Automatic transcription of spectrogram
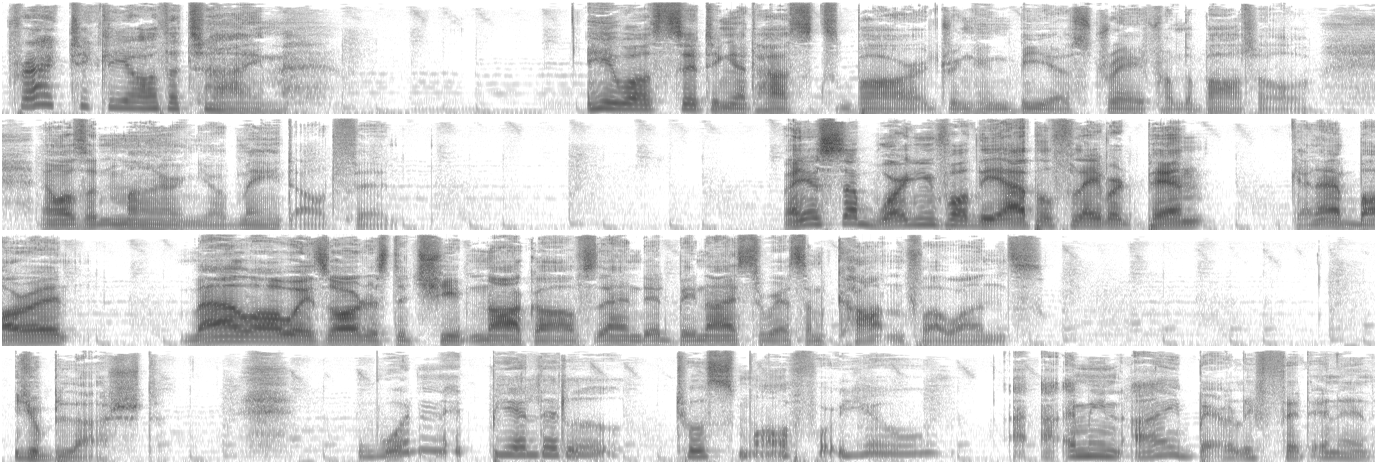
Practically all the time. He was sitting at Husk's bar drinking beer straight from the bottle and was admiring your maid outfit. When you stop working for the apple flavored pin, can I borrow it? Val always orders the cheap knockoffs, and it'd be nice to wear some cotton for once. You blushed. Wouldn't it be a little too small for you? I, I mean, I barely fit in it.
